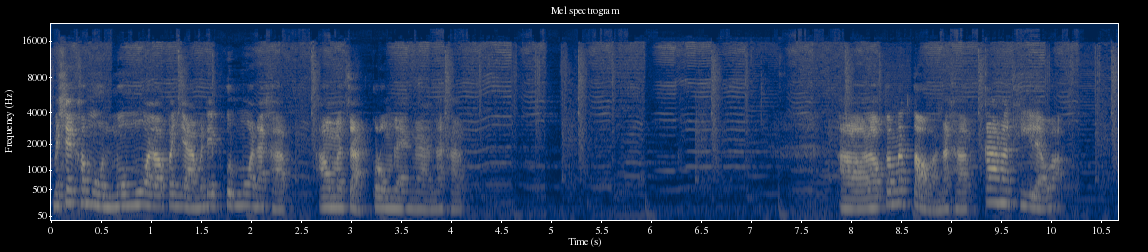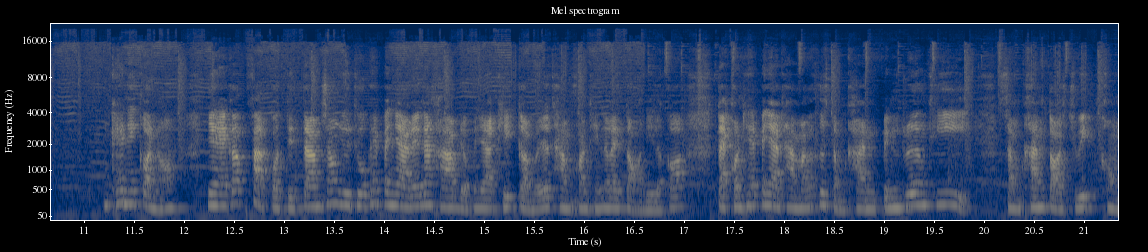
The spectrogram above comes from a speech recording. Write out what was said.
ไม่ใช่ข้อมูลมั่วๆแล้วปัญญาไม่ได้พูดมั่วนะครับ เอามาจากกรมแรงงานนะครับเอ่อเราก็มาต่อนะครับ9นาทีแล้วอะ แค่นี้ก่อนเนาะยังไงก็ฝากกดติดตามช่อง YouTube ให้ปัญญาด้วยนะครับ เดี๋ยวปัญญาคิดก่อนว่าจะทำคอนเทนต์อะไรต่อดี แล้วก็แต่คอนเทนต์ปัญญาทำมันก็คือสำคัญเป็นเรื่องที่สำคัญต่อชีวิตของ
